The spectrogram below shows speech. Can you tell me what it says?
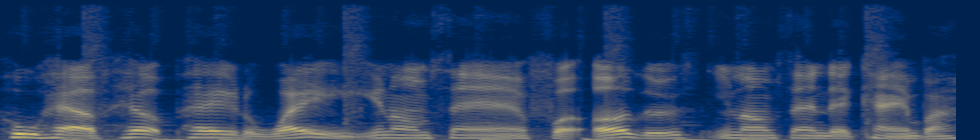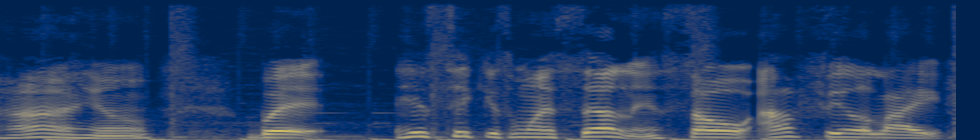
who have helped pay the way, you know what I'm saying, for others, you know what I'm saying, that came behind him. But his tickets weren't selling. So I feel like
